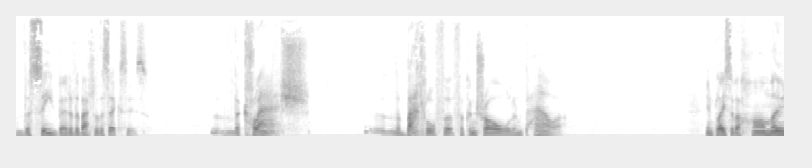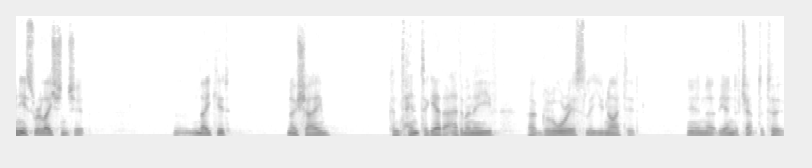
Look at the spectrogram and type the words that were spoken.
the seedbed of the battle of the sexes, the clash, the battle for, for control and power. In place of a harmonious relationship, naked, no shame, content together, Adam and Eve uh, gloriously united in uh, the end of chapter 2.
